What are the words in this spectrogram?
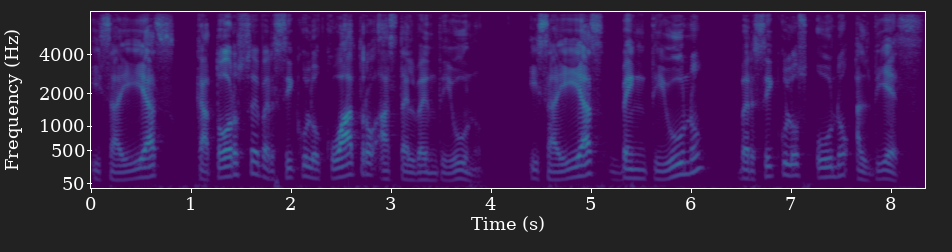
Isaías 14, versículo 4 hasta el 21, Isaías 21, versículos 1 al 10,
